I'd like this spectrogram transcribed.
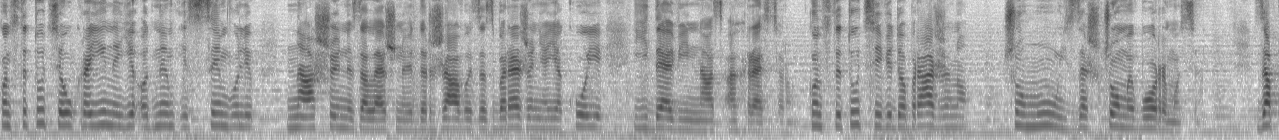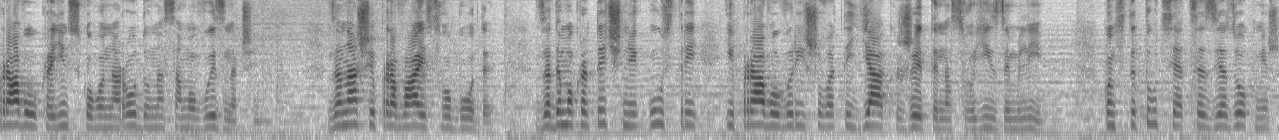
Конституція України є одним із символів нашої незалежної держави, за збереження якої йде війна з агресором. В Конституції відображено, чому і за що ми боремося, за право українського народу на самовизначення, за наші права і свободи, за демократичний устрій і право вирішувати, як жити на своїй землі. Конституція це зв'язок між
